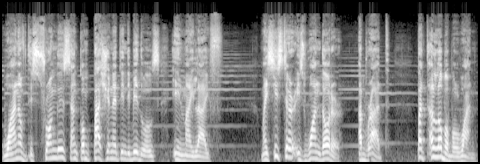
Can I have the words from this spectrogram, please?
one of the strongest and compassionate individuals in my life. My sister is one daughter, a brat, but a lovable one,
